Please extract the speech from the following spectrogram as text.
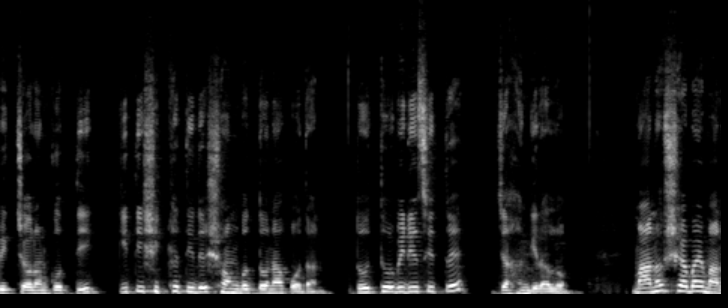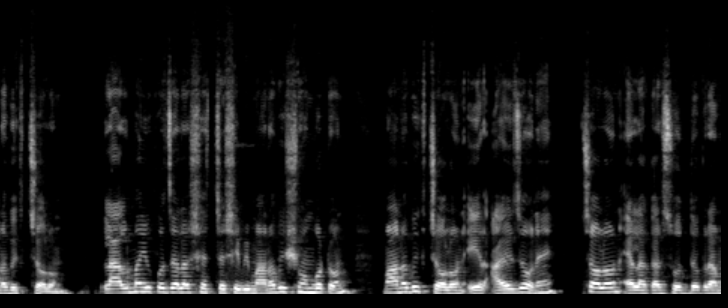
মানবিক চলন কর্তৃক কৃতি শিক্ষার্থীদের সংবর্ধনা প্রদান। তথ্য ভিডিও চিত্রে জাহাঙ্গীর আলম। মানব সেবায় মানবিক চলন। লালমাই উপজেলার স্বেচ্ছাসেবী মানবিক সংগঠন মানবিক চলন এর আয়োজনে চলন এলাকার গ্রাম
